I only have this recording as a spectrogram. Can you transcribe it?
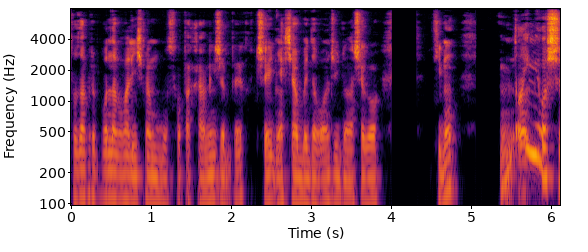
to zaproponowaliśmy mu z chłopakami, żeby czy nie chciałby dołączyć do naszego teamu. No i Miłosz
